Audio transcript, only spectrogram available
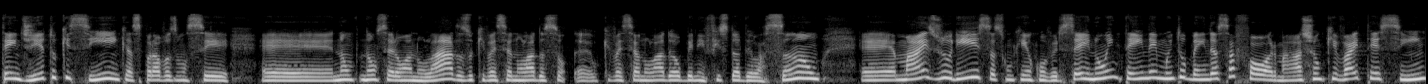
tem dito que sim, que as provas vão ser é, não, não serão anuladas. O que vai ser anulado é, o que vai ser anulado é o benefício da delação. É, mas juristas com quem eu conversei não entendem muito bem dessa forma. Acham que vai ter sim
